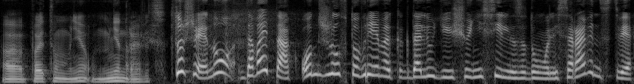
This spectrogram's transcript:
а, поэтому мне, мне нравится. Слушай, ну, давай так, он жил в то время, когда люди еще не сильно задумывались о равенстве,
